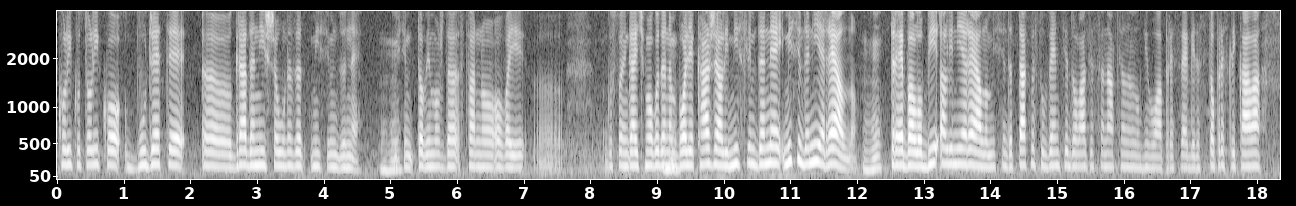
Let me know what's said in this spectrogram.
koliko toliko budžete uh, grada Niša unazad, mislim da ne. Mhm. Mislim, to bi možda stvarno ovaj, uh, gospodin Gajić mogao da nam mhm. bolje kaže, ali mislim da ne. Mislim da nije realno. Mhm. Trebalo bi, ali nije realno. Mislim da takve subvencije dolaze sa nacionalnog nivoa pre svega i da se to preslikava uh,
